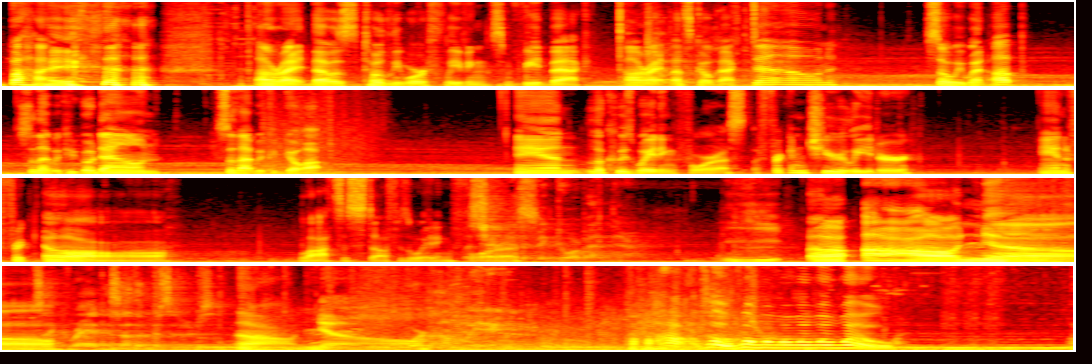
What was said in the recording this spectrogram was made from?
Bye! Alright, that was totally worth leaving some feedback. Alright, let's go back down. So we went up so that we could go down so that we could go up. And look who's waiting for us. A frickin' cheerleader. And a frick... Oh. Lots of stuff is waiting for us. the big door back there. Ye uh, oh no. Looks like Grant has other visitors. Oh no. Ha ha ha. Whoa, whoa, whoa, whoa, whoa, whoa, whoa.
